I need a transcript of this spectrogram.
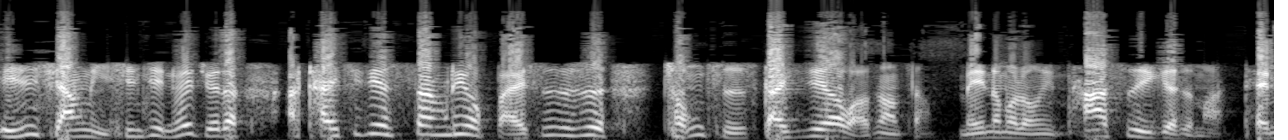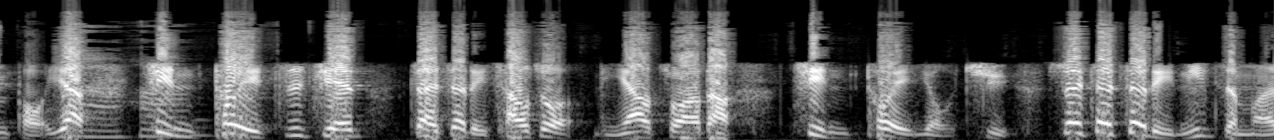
影响你心情，你会觉得啊，台积电上六百是不是从此台积电要往上涨？没那么容易，它是一个什么 tempo 一样进退之间，在这里操作，你要抓到进退有据。所以在这里你怎么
